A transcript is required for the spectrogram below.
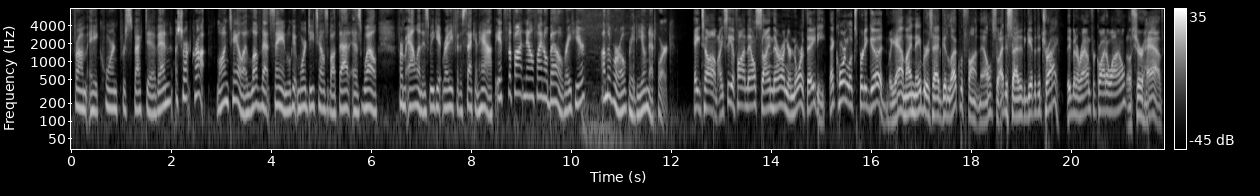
from a corn perspective and a short crop, long tail. I love that saying. We'll get more details about that as well from Alan as we get ready for the second half. It's the Fontanelle Final Bell right here on the Rural Radio Network. Hey, Tom, I see a Fontanelle sign there on your North 80. That corn looks pretty good. Well, yeah, my neighbors had good luck with Fontanelle, so I decided to give it a try. They've been around for quite a while? Well, sure have.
